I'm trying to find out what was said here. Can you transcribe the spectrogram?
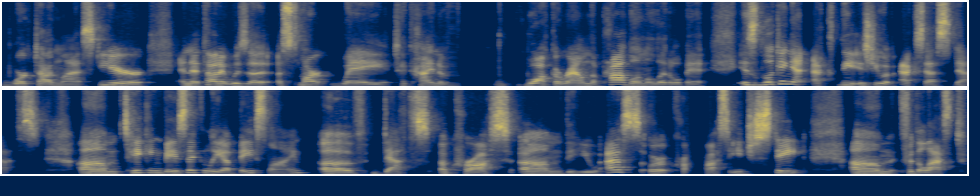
worked on last year, and I thought it was a, a smart way to kind of walk around the problem a little bit is looking at the issue of excess deaths, um, taking basically a baseline of deaths across um, the US or across each state um, for the last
